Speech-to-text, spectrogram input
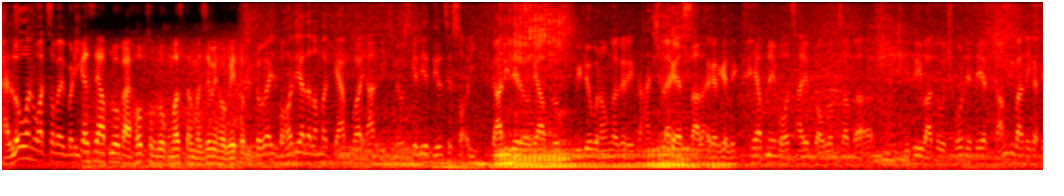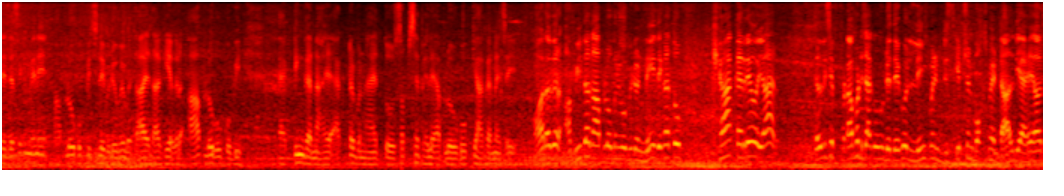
हेलो वन व्हाट्सअप है बड़ी कैसे आप लोग? आई होप सब लोग मस्त और मज़े में हो गए तो। तो गाइज़ बहुत ही ज़्यादा लंबा गैप हुआ यार बीच में। उसके लिए दिल से सॉरी गाली दे रहे हो आप लोग। वीडियो बनाऊँगा अगर कहाँ चला गया साला करके लिखते हैं अपने बहुत सारे प्रॉब्लम्स अब बीती बातों को छोड़ देते हैं काम की बातें करते हैं। जैसे कि मैंने आप लोगों को पिछले वीडियो में बताया था कि अगर आप लोगों को भी एक्टिंग करना है एक्टर बनना है तो सबसे पहले आप लोगों को क्या करना चाहिए? और अगर अभी तक आप लोगों ने वो वीडियो नहीं देखा तो क्या कर रहे हो यार? जल्दी से फटाफट जाकर वीडियो देखो। लिंक मैंने डिस्क्रिप्शन बॉक्स में डाल दिया है और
